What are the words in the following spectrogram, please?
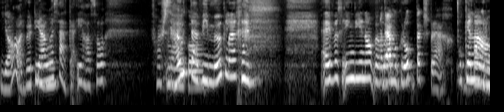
Jahr, würde ich mhm. auch sagen. Ich habe so fast selten ja, wie möglich einfach irgendwie noch... Oder auch Gruppengespräch genau.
